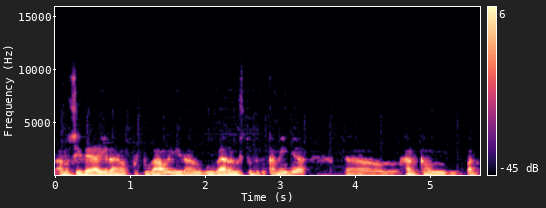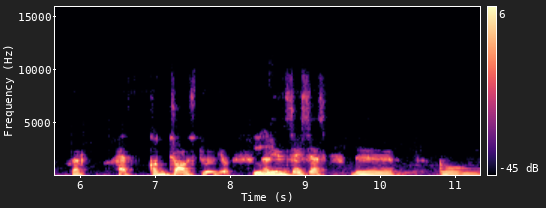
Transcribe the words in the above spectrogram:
a nossa ideia é ir a Portugal, ir a volver ao estudo do Caminha, uh, Hercal, bueno, Control Studio, ali em Seixas, de, con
